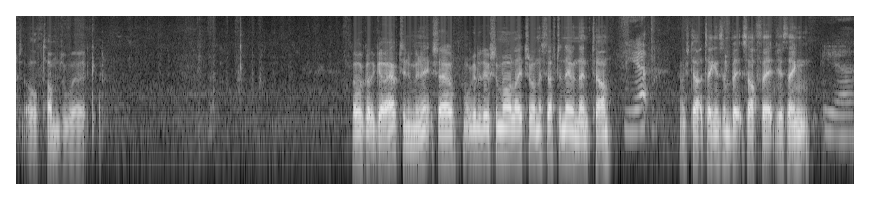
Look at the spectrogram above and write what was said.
It's all Tom's work. Well, we've got to go out in a minute, so we're going to do some more later on this afternoon then, Tom. Yep. And we start taking some bits off it, do you think? Yeah.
